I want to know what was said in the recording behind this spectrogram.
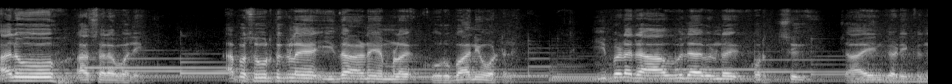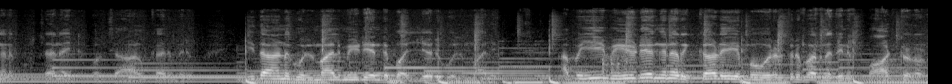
ഹലോ അസ്സലാം വലൈക്കും അപ്പോൾ സുഹൃത്തുക്കളെ ഇതാണ് നമ്മളെ കുർബാനി ഹോട്ടൽ ഇവിടെ രാവിലെ അവരുടെ കുറച്ച് ചായയും കടിയൊക്കെ ഇങ്ങനെ കുടിച്ചാനായിട്ട് കുറച്ച് ആൾക്കാർ വരും. ഇതാണ് ഗുൽമാൽ മീഡിയന്റെ വലിയൊരു ഗുൽമാൽ അപ്പോൾ ഈ വീഡിയോ ഇങ്ങനെ റെക്കോർഡ് ചെയ്യുമ്പോൾ ഓരോരുത്തർ പറഞ്ഞതിന് പാട്ടിടണം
